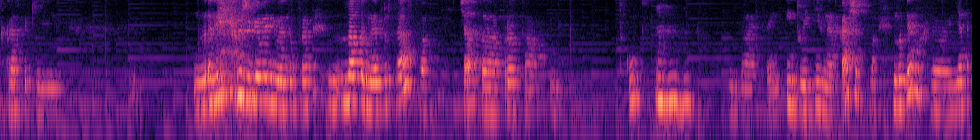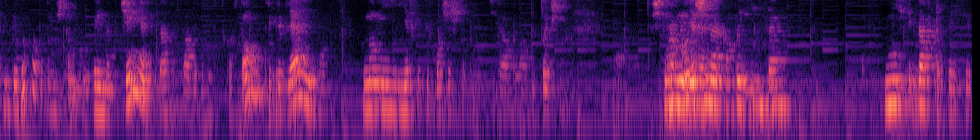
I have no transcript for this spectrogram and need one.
как раз-таки я уже говорила это про западное пространство. Часто просто м, ткут, называется, ин- интуитивное ткачество. Ну, во-первых, э, я так не привыкла, потому что во время обучения всегда подкладывали этот картон, прикрепляли его. Ну и если ты хочешь, чтобы у тебя была ну, точно уравновешенная композиция. Мгм. Не всегда в процессе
